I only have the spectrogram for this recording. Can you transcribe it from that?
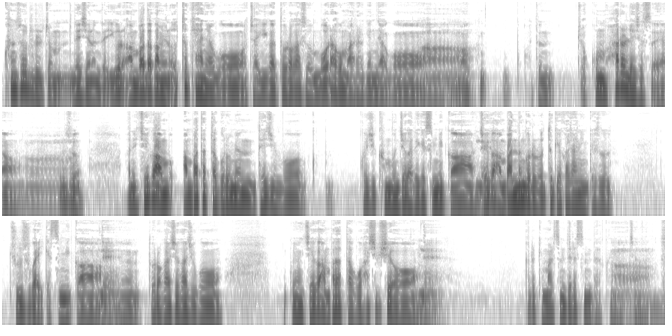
큰 소리를 좀 내시는데 이걸 안 받아가면 어떻게 하냐고 자기가 돌아가서 뭐라고 말하겠냐고 아. 막 하여튼 조금 화를 내셨어요. 어. 그래서 아니 제가 안, 안 받았다 그러면 되지 뭐 그것이 큰 문제가 되겠습니까? 네. 제가 안 받는 거를 어떻게 과장님께서 줄 수가 있겠습니까? 네. 돌아가셔가지고 그냥 제가 안 받았다고 하십시오. 네. 그렇게 말씀드렸습니다. 그냥 아, 네.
